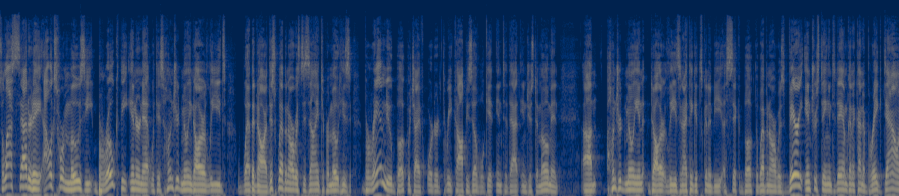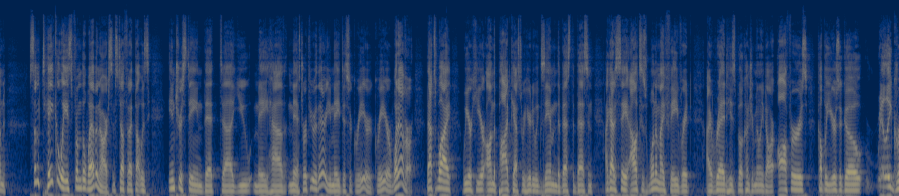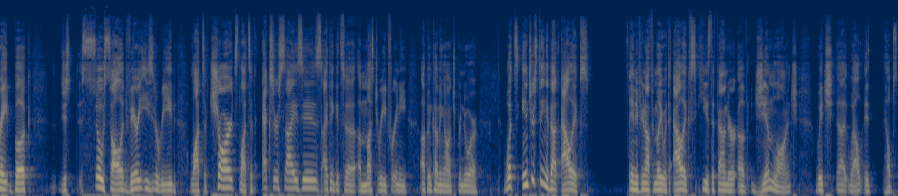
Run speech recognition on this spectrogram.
So last Saturday, Alex Hormozi broke the internet with his $100 million leads webinar. This webinar was designed to promote his brand new book, which I've ordered three copies of. We'll get into that in just a moment. Um, $100 million leads, and I think it's going to be a sick book. The webinar was very interesting, and today I'm going to kind of break down some takeaways from the webinar, some stuff that I thought was interesting that uh, you may have missed. Or if you were there, you may disagree or agree or whatever. That's why we are here on the podcast. We're here to examine the best, the best. And I got to say, Alex is one of my favorite. I read his book, $100 Million Offers, a couple years ago. Really great book. Just so solid, very easy to read. Lots of charts, lots of exercises. I think it's a, a must read for any up and coming entrepreneur. What's interesting about Alex and if you're not familiar with Alex, he is the founder of Gym Launch, which, uh, well, it helps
